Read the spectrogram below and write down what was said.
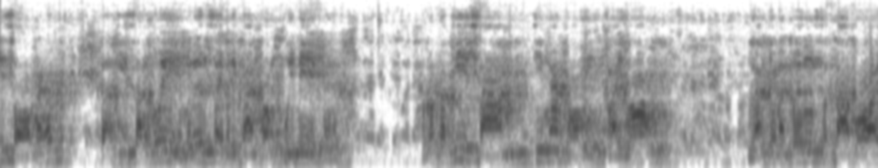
ที่สองนะครับกะทีสังลุยมือใส่บริการของคุยเมฆนะครับรถคันที่สามทีมงานของไกลห้อง หลังจากนั้นเบิ้งสตาร์บอย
